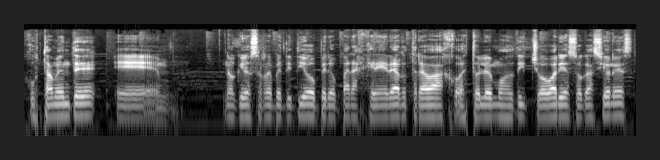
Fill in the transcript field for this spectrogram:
justamente no quiero ser repetitivo, pero para generar trabajo, esto lo hemos dicho varias ocasiones,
